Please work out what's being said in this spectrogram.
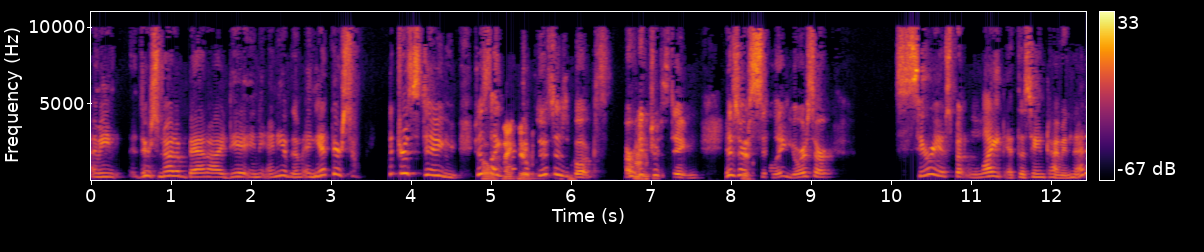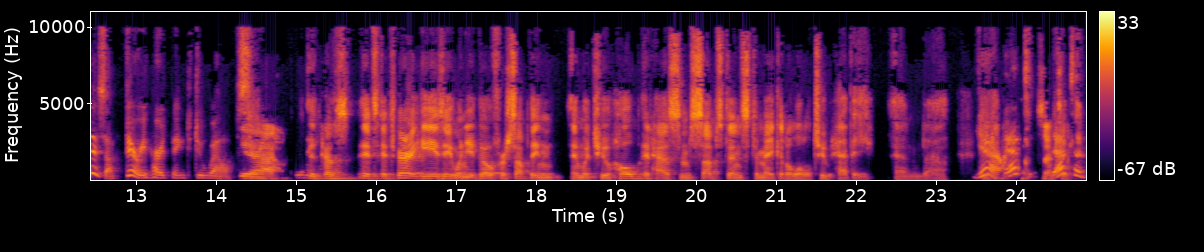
I mean, there's not a bad idea in any of them, and yet they're so interesting, just oh, like Dr. Seuss's books are mm-hmm. interesting. His are silly, yours are serious but light at the same time, and that is a very hard thing to do well. Yeah, because it's it's very easy when you go for something in which you hope it has some substance to make it a little too heavy, and uh, yeah, that's that's a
